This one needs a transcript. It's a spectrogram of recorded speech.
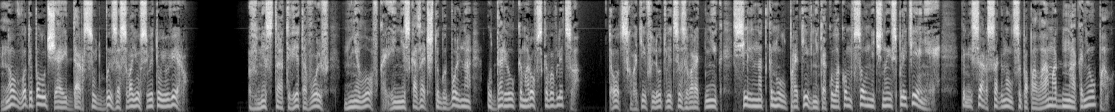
Ну вот и получай дар судьбы за свою святую веру. Вместо ответа Вольф неловко и не сказать, чтобы больно, ударил Комаровского в лицо. Тот, схватив Лютвица за воротник, сильно ткнул противника кулаком в солнечное сплетение. Комиссар согнулся пополам, однако не упал.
